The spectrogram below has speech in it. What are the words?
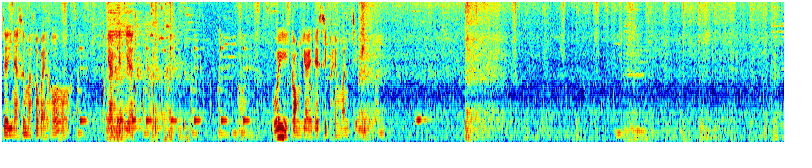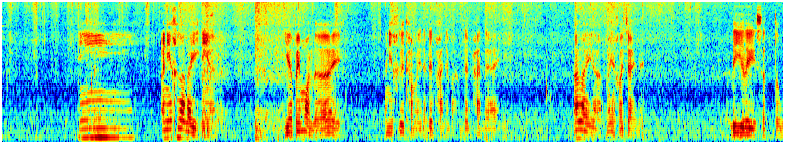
เจออินาซึมะเข้าไปโอ้หยากขึ้นเยอะ อุ้ยกล่องใหญ่ได้สิบไพมอนเจ็บ อืมอันนี้คืออะไรอีกเนี่ย เยอะไปหมดเลย อันนี้คือทำอะไรได้เดินผ่านได้ปะเดินผ่านได้ อะไรอะ ไม่เห็นเข้าใจเลย รีเลย์สตู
